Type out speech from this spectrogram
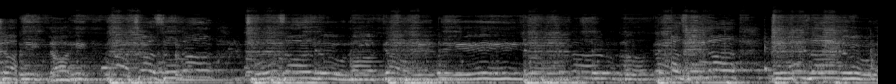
ချဟိလာဟိနာချဆိုနာကျိုးစားလို့နာကောင်းနေနေနာဆိုနာကျိုးစားလို့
